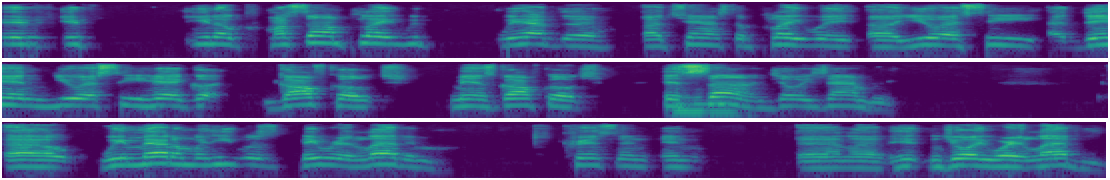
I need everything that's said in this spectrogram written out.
if if you know my son played, we we had the a chance to play with uh, USC, uh, then USC head golf coach, men's golf coach, his mm-hmm. son Joey Zambri. Uh, we met him when he was they were 11. Chris and and, and, uh, and Joey were 11.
